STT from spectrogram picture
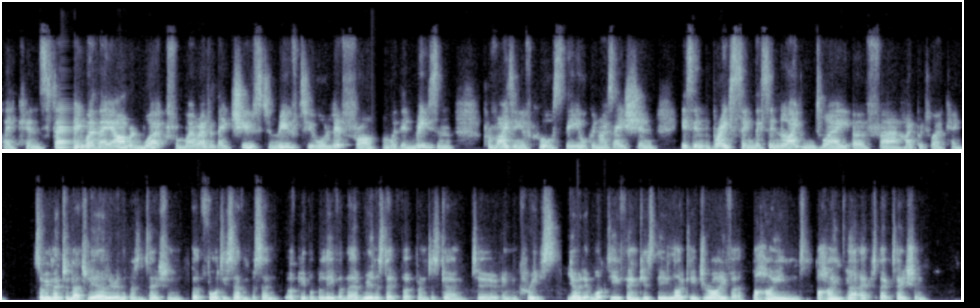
they can stay where they are and work from wherever they choose to move to or live from within reason, providing, of course, the organisation is embracing this enlightened way of uh, hybrid working. So we mentioned actually earlier in the presentation that 47% of people believe that their real estate footprint is going to increase. Yodit, what do you think is the likely driver behind behind that expectation?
